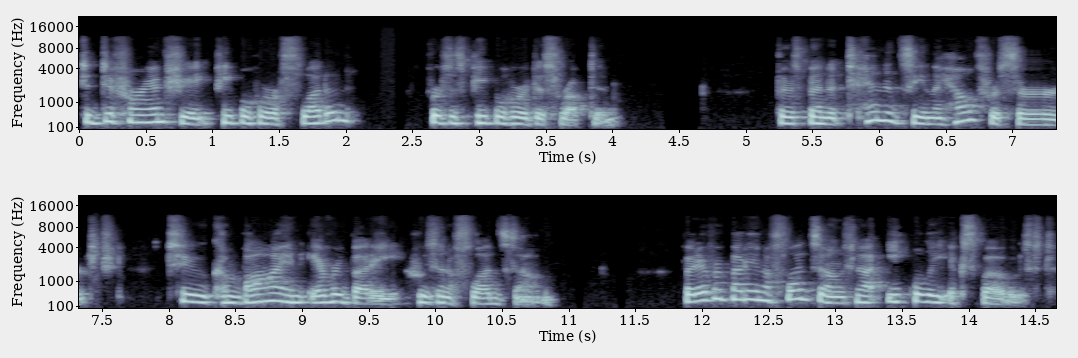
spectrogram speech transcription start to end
to differentiate people who are flooded versus people who are disrupted there's been a tendency in the health research to combine everybody who's in a flood zone. But everybody in a flood zone is not equally exposed,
